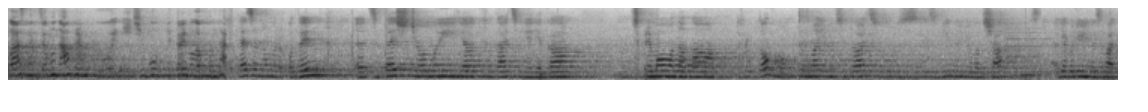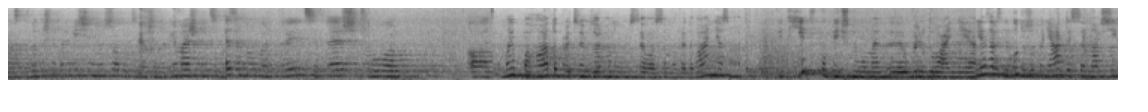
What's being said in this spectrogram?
власне в цьому напрямку і чому підтримала фундація. Теза номер один е, це те, що ми, як фундація, яка спрямована на груп довго, ми маємо ситуацію з зміною ландшафту. Я волію називати це внутрішньо переміщені особи, це наші нові мешканці. Теза номер три це те, що Ми багато працюємо з органами місцевого самоврядування. Підхід в публічному е, врядуванні. Я зараз не буду зупинятися на всіх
